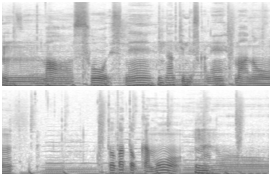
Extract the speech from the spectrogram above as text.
うんまあそうですね、うんなんて言うんですかね。まああの言葉とかも、うん。あの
